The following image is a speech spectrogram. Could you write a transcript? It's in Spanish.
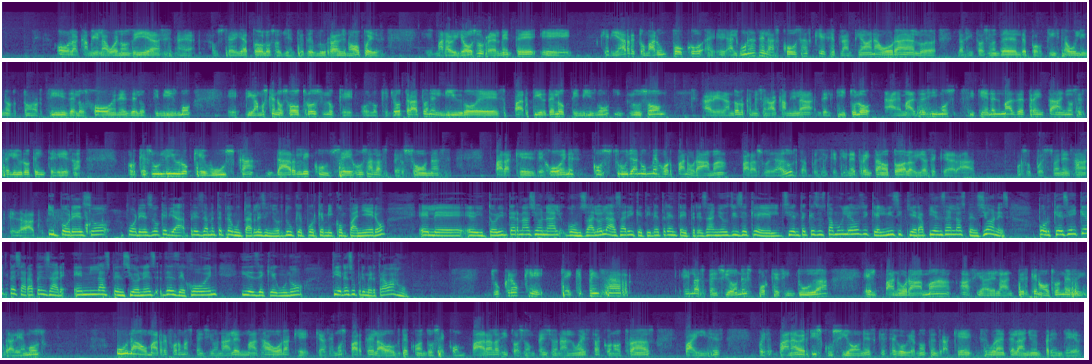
Hola Camila, buenos días eh, a usted y a todos los oyentes de Blue Radio. No, pues eh, maravilloso, realmente eh, quería retomar un poco eh, eh, algunas de las cosas que se planteaban ahora, la situación del deportista Willy Norton Ortiz, de los jóvenes, del optimismo. Eh, digamos que nosotros lo que, o lo que yo trato en el libro es partir del optimismo, incluso agregando lo que mencionaba Camila del título, además decimos, si tienes más de 30 años, este libro te interesa, porque es un libro que busca darle consejos a las personas, para que desde jóvenes construyan un mejor panorama para su edad adulta. Pues el que tiene 30 no toda la vida se quedará por supuesto en esa edad. Y por eso, por eso quería precisamente preguntarle, señor Duque, porque mi compañero, el eh, editor internacional Gonzalo Lázari, que tiene 33 años, dice que él siente que eso está muy lejos y que él ni siquiera piensa en las pensiones. ¿Por qué si hay que empezar a pensar en las pensiones desde joven y desde que uno tiene su primer trabajo? Yo creo que, que hay que pensar en las pensiones porque sin duda el panorama hacia adelante es que nosotros necesitaremos una o más reformas pensionales, más ahora que, hacemos parte de la OCDE, cuando se compara la situación pensional nuestra con otros países, pues van a haber discusiones que este gobierno tendrá que seguramente el año emprender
